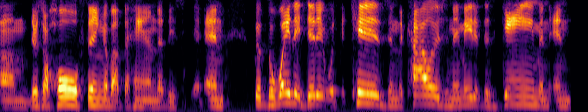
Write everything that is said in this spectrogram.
um, there's a whole thing about the hand that these and the, the way they did it with the kids and the college and they made it this game and, and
